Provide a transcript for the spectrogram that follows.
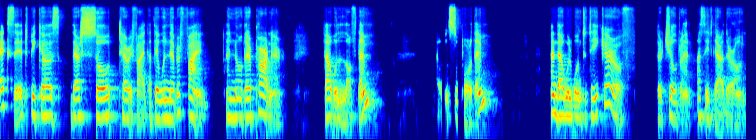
exit because they're so terrified that they will never find another partner that will love them, that will support them, and that will want to take care of their children as if they are their own.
